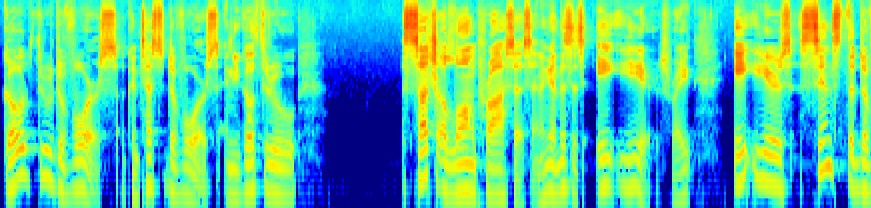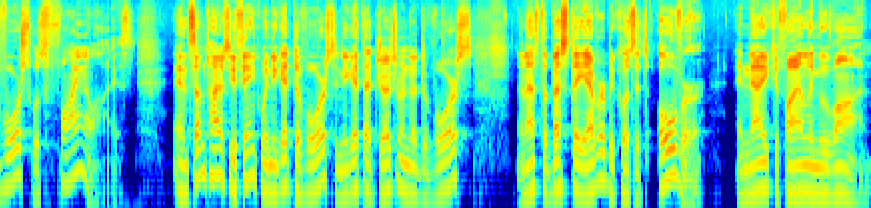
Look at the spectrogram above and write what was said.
go through divorce, a contested divorce, and you go through such a long process. And again, this is eight years, right? Eight years since the divorce was finalized. And sometimes you think when you get divorced and you get that judgment of divorce, and that's the best day ever because it's over, and now you can finally move on.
